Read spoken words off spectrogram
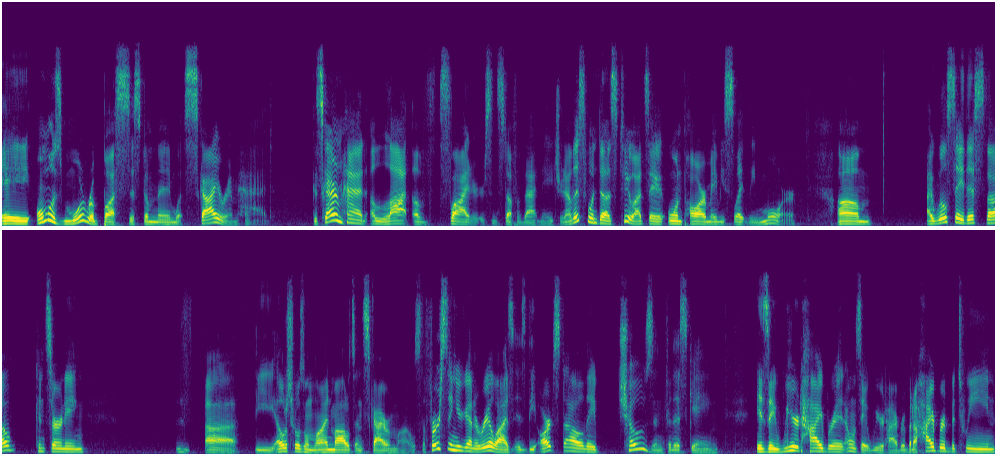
a almost more robust system than what Skyrim had. Because Skyrim had a lot of sliders and stuff of that nature. Now this one does too. I'd say on par, maybe slightly more. Um, I will say this though concerning uh, the Elder Scrolls Online models and Skyrim models. The first thing you're going to realize is the art style they've chosen for this game is a weird hybrid. I won't say weird hybrid, but a hybrid between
